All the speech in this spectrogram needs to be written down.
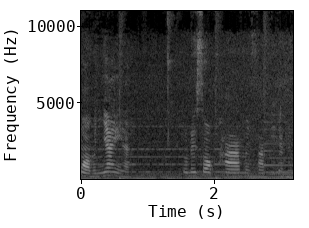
หัวมันใหญ่นะต้องได้ซอกผ้ามันซับอีกอันหนึง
